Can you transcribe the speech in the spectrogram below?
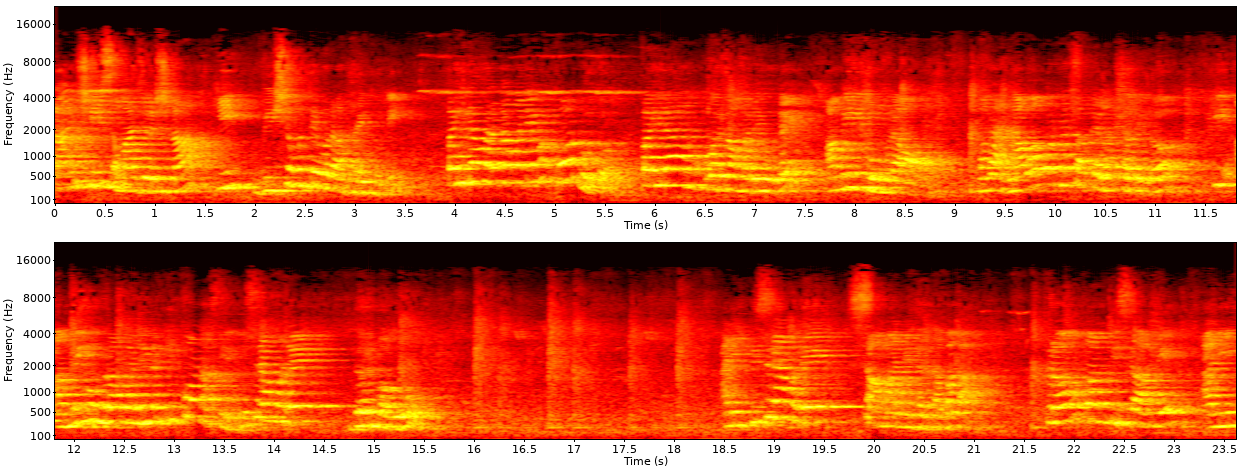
फ्रान्सची समाज रचना ही विषमतेवर आधारित होती. पहिल्या वर्गामध्ये मग कोण होतं? पहिल्या वर्गामध्ये होते अमीर उमराव. बघा नावावरूनच आपल्या लक्षात येतं की अमीर उमराव म्हणजे नक्की कोण असतील? दुसऱ्यामध्ये धर्मगुरु. आणि तिसऱ्यामध्ये सामान्य जनता. बघा क्रम पण तिसरा आहे आणि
